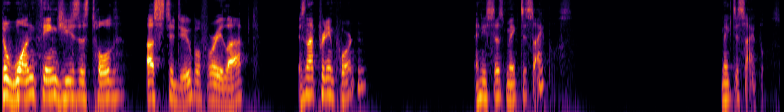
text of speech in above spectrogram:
The one thing Jesus told us to do before he left? Isn't that pretty important? And he says, make disciples. Make disciples.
